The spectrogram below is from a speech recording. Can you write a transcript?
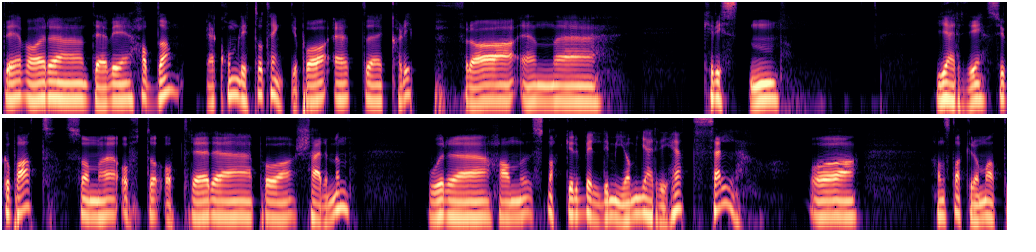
Det var eh, det vi hadde. Jeg kom litt til å tenke på et eh, klipp fra en kristen, gjerrig psykopat som ofte opptrer på skjermen, hvor han snakker veldig mye om gjerrighet selv, og han snakker om at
